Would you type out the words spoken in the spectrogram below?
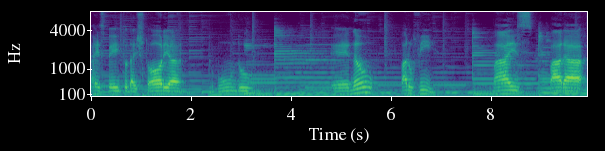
a respeito da história do mundo, é, não para o fim, mas para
